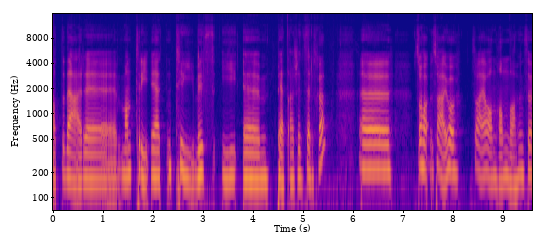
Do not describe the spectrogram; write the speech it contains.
At det er eh, man tri trives i eh, Peter sitt selskap. Eh, så, så, er jo, så er jo han han, da. Så,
